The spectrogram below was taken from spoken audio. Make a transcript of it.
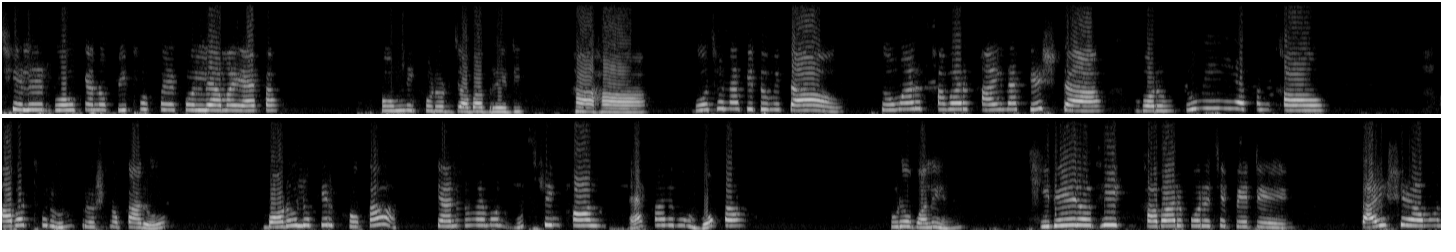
ছেলের বউ কেন পৃথক হয়ে করলে আমায় একা? অমনি খুড়োর জবাব রেডি। হা হা, বোঝো নাকি তুমি তাও? তোমার খাবার খাই না কেষ্টা, বরং তুমি এখন খাও। আবার ধরুন প্রশ্ন কারও বড় লোকের খোকা কেন এমন উচ্ছৃঙ্খল, একা এবং বোকা? পুরো বলেন, খিদের অধিক খাবার পড়েছে পেটে, তাই সে এমন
